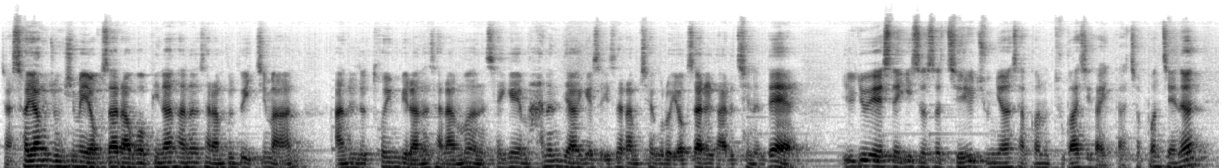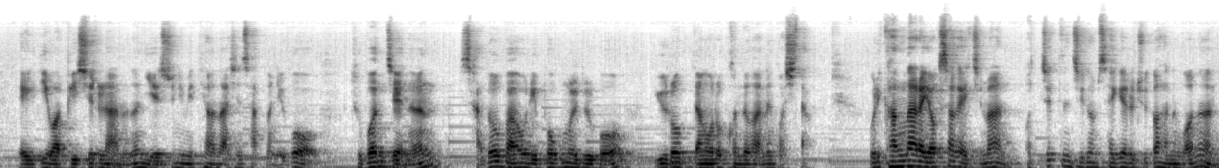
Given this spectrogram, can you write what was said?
자, 서양 중심의 역사라고 비난하는 사람들도 있지만 아놀드 토인비라는 사람은 세계 많은 대학에서 이 사람 책으로 역사를 가르치는데 인류에서 있어서 제일 중요한 사건은 두 가지가 있다. 첫 번째는 AD와 BC를 나누는 예수님이 태어나신 사건이고 두 번째는 사도 바울이 복음을 들고 유럽 땅으로 건너가는 것이다. 우리 각 나라 역사가 있지만 어쨌든 지금 세계를 주도하는 거는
